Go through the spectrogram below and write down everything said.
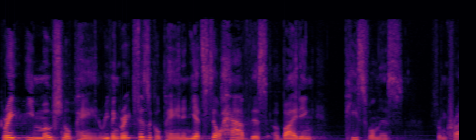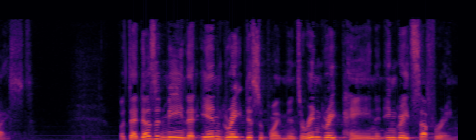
great emotional pain, or even great physical pain, and yet still have this abiding peacefulness from Christ. But that doesn't mean that in great disappointment or in great pain and in great suffering,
